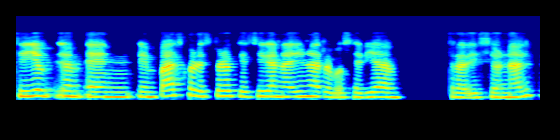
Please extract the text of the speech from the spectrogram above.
Sí, yo en, en Pascua espero que sigan, hay una rebocería tradicional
